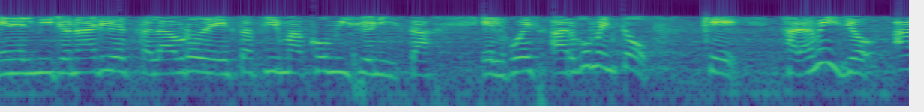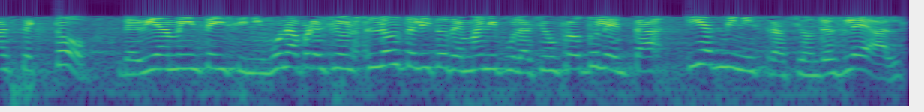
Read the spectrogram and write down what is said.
en el millonario descalabro de esta firma comisionista. El juez argumentó que Jaramillo aceptó debidamente y sin ninguna presión los delitos de manipulación fraudulenta y administración desleal.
